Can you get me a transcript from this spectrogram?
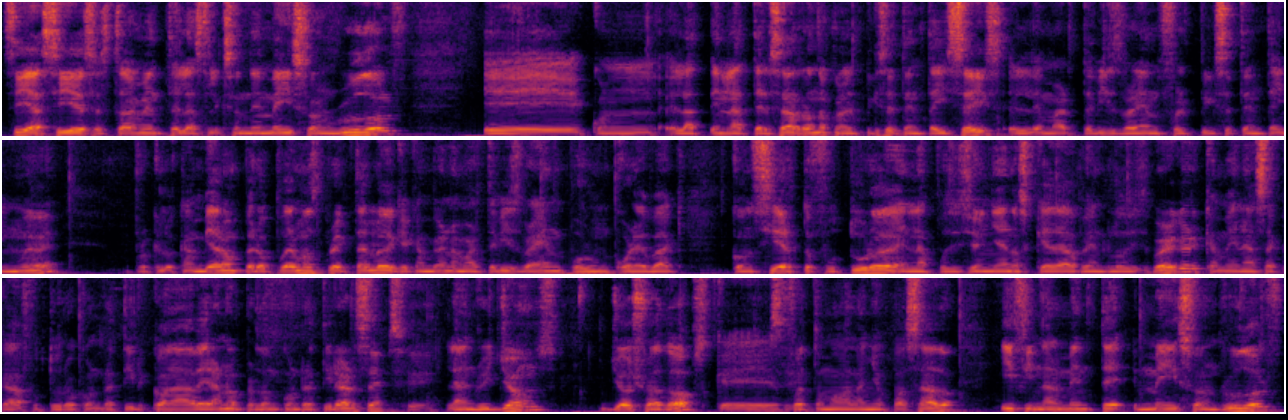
Sí, así es, exactamente la selección de Mason Rudolph. Eh, con en la tercera ronda con el pick 76, el de Martavis Bryant fue el pick 79, porque lo cambiaron, pero podemos proyectarlo de que cambiaron a Martavis Bryant por un coreback con cierto futuro. En la posición ya nos queda Ben Roethlisberger, que amenaza cada futuro con retir cada verano, perdón, con retirarse. Landry Jones, Joshua Dobbs, que fue tomado el año pasado, y finalmente Mason Rudolph.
